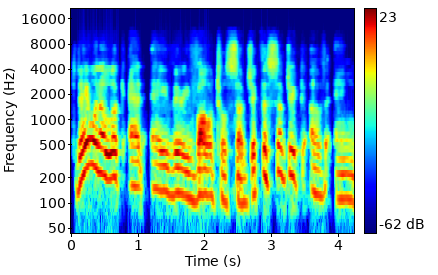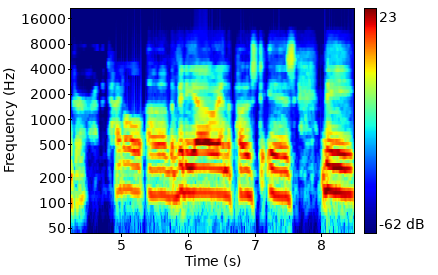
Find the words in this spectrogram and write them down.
Today, I want to look at a very volatile subject, the subject of anger title of the video and the post is the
